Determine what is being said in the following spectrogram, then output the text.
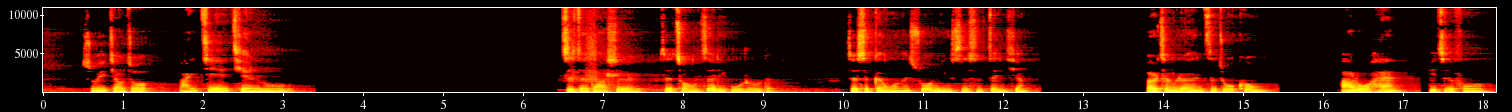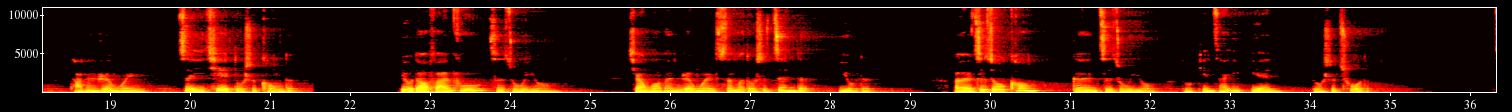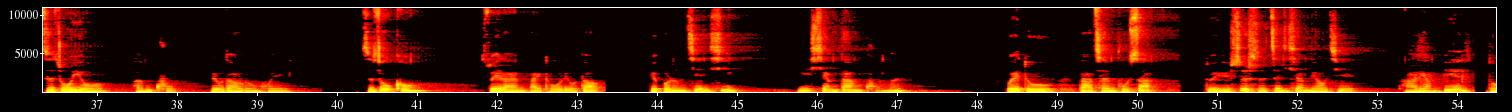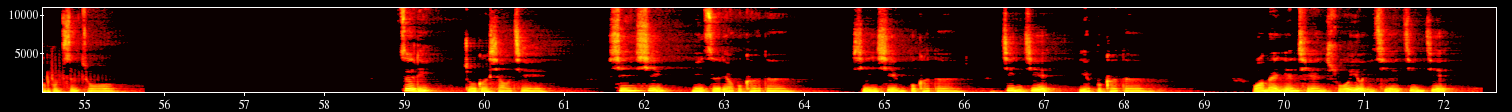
所以叫做百界千如。智者大师是从这里悟入的，这是跟我们说明事实真相。二乘人执着空，阿罗汉、辟支佛，他们认为这一切都是空的。六道凡夫执着有，像我们认为什么都是真的。有的，而执着空跟执着有都偏在一边，都是错的。执着有很苦，六道轮回；执着空虽然摆脱六道，却不能见性，也相当苦闷。唯独大乘菩萨对于事实真相了解，他两边都不执着。这里做个小结：心性密之了不可得，心性不可得，境界也不可得。我们眼前所有一切境界，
